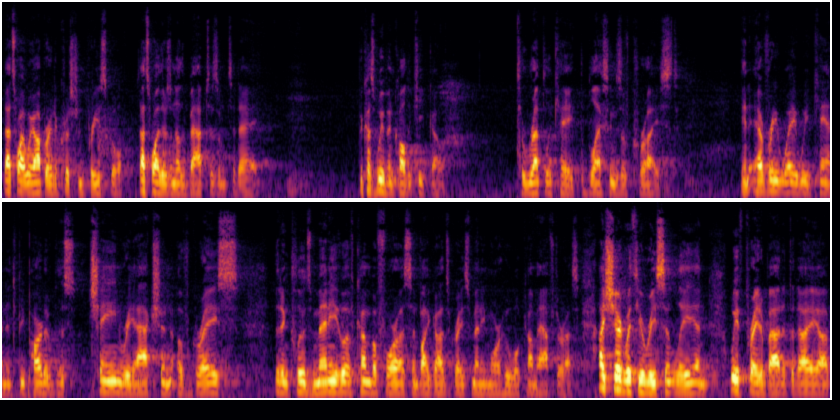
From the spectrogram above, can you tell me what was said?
That's why we operate a Christian preschool. That's why there's another baptism today. Because we've been called to keep going, to replicate the blessings of Christ in every way we can, and to be part of this chain reaction of grace that includes many who have come before us, and by God's grace, many more who will come after us. I shared with you recently, and we've prayed about it, that I uh,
